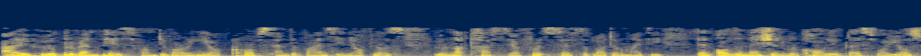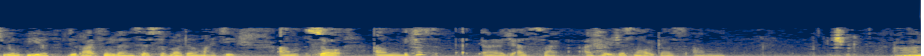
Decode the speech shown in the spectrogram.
I will prevent pests from devouring your crops, and the vines in your fields will not cast their fruit, says the Lord Almighty. Then all the nations will call you blessed, for yours will be a delightful land, says the Lord Almighty. Um, so, um, because, uh, as I, heard just now, because um, uh,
